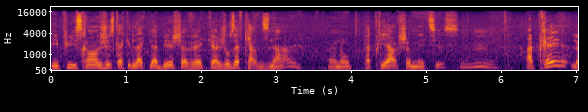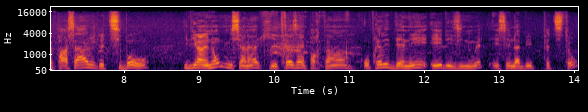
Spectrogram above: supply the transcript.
Et puis, il se rend jusqu'à Lac-la-Biche avec euh, Joseph Cardinal, un autre patriarche métis. Après le passage de Thibault, il y a un autre missionnaire qui est très important auprès des Dénés et des Inuits, et c'est l'abbé Petitot.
